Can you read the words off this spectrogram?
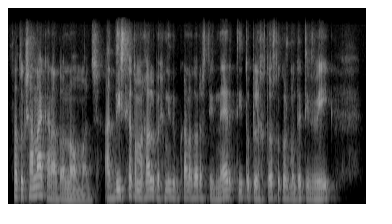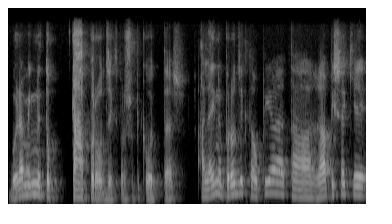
θα το ξανά έκανα το Nomads. Αντίστοιχα το μεγάλο παιχνίδι που κάνω τώρα στην ERT ή το πλεχτό στο Cosmote TV μπορεί να μην είναι το τα project προσωπικότητας, αλλά είναι project τα οποία τα αγάπησα και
